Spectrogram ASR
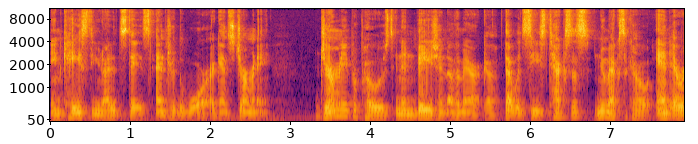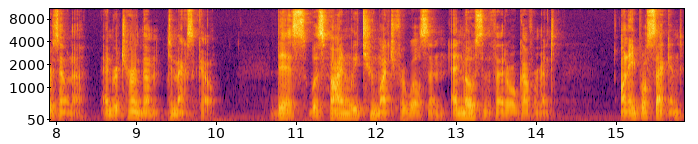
in case the United States entered the war against Germany. Germany proposed an invasion of America that would seize Texas, New Mexico, and Arizona and return them to Mexico. This was finally too much for Wilson and most of the federal government. On April 2nd,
